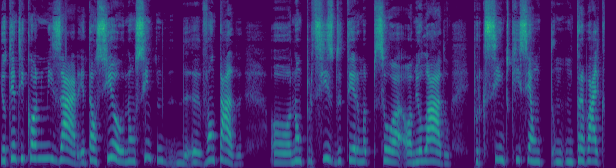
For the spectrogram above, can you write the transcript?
eu tento economizar, então se eu não sinto eh, vontade ou não preciso de ter uma pessoa ao meu lado porque sinto que isso é um, um, um trabalho que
